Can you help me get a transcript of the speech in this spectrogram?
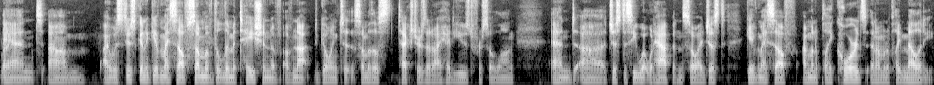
Right. and um, I was just going to give myself some of the limitation of of not going to some of those textures that I had used for so long, and uh, just to see what would happen. So I just gave myself I'm going to play chords and I'm going to play melody,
